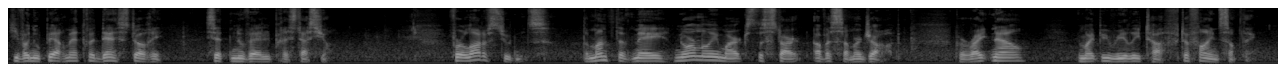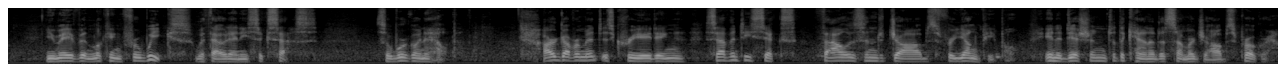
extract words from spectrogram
qui va nous permettre d'instaurer cette nouvelle prestation. For a lot of students, the month of May normally marks the start of a summer job. It might be really tough to find something. You may have been looking for weeks without any success. So we're going to help. Our government is creating 76,000 jobs for young people, in addition to the Canada Summer Jobs Program.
